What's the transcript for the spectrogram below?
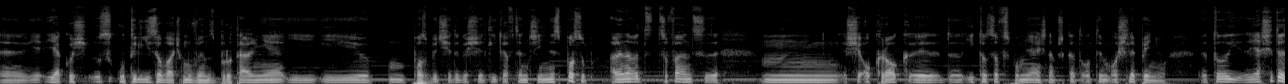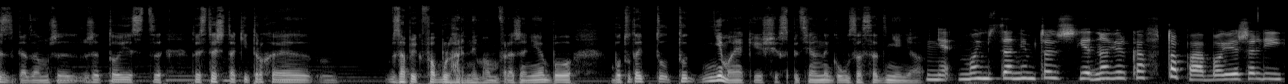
y, jakoś zutylizować, mówiąc brutalnie i, i pozbyć się tego świetlika w ten czy inny sposób. Ale nawet cofając się o krok y, i to, co wspomniałeś na przykład o tym oślepieniu, to ja się też zgadzam, że, że to, jest, to jest też taki trochę zabieg fabularny, mam wrażenie, bo, bo tutaj to, to nie ma jakiegoś specjalnego uzasadnienia. Nie, moim zdaniem to jest jedna wielka wtopa, bo jeżeli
